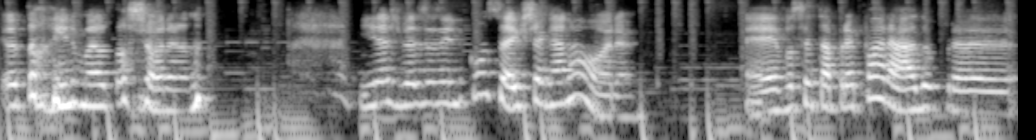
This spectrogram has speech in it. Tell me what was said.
Eu tô rindo, mas eu tô chorando. E às vezes a gente consegue chegar na hora. É, você tá preparado para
